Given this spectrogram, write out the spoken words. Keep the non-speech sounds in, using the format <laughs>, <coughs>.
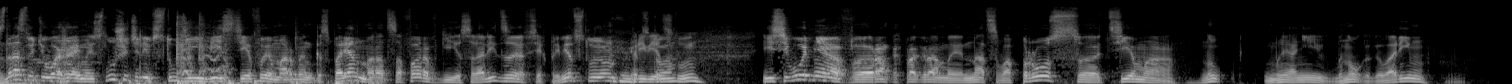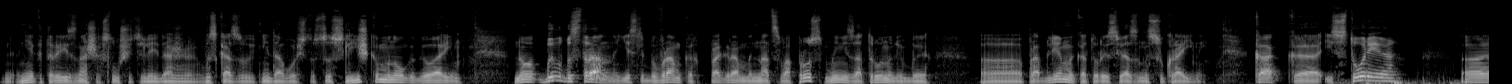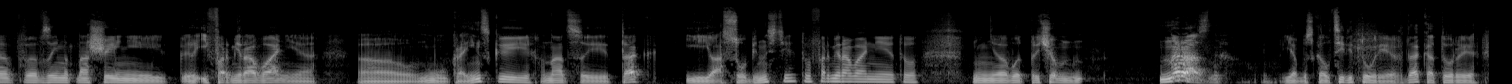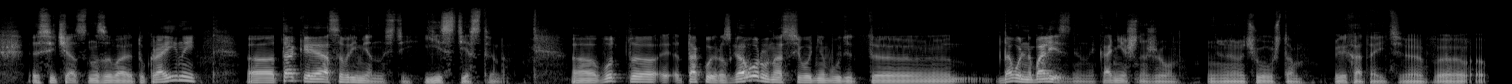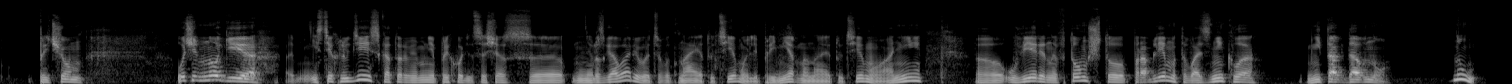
Здравствуйте, уважаемые слушатели. В студии Вести ФМ Армен Гаспарян, Марат Сафаров, Гия Саралидзе. Всех приветствую. Приветствую. И сегодня в рамках программы «Нацвопрос» тема, ну, мы о ней много говорим, Некоторые из наших слушателей даже высказывают недовольство, что слишком много говорим. Но было бы странно, если бы в рамках программы «Нацвопрос» мы не затронули бы э, проблемы, которые связаны с Украиной. Как э, история взаимоотношений и формирования ну, украинской нации, так и особенности этого формирования этого. Вот, причем на разных я бы сказал, территориях, да, которые сейчас называют Украиной, э, так и о современности, естественно. Э, вот э, такой разговор у нас сегодня будет довольно болезненный, конечно же, он. Чего уж там греха таить. Причем очень многие из тех людей, с которыми мне приходится сейчас разговаривать вот на эту тему или примерно на эту тему, они уверены в том, что проблема-то возникла не так давно. Ну,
